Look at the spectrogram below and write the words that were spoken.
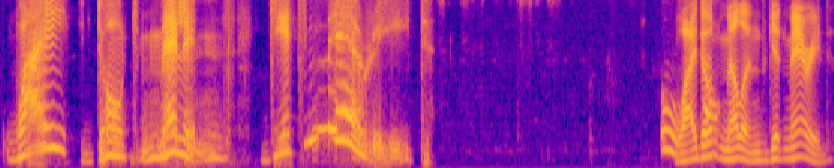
Why don't melons get married? Ooh, Why don't uh, melons get married?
